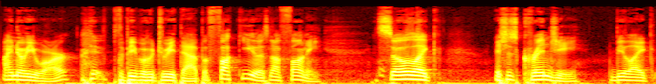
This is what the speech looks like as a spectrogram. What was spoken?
I know you are, the people who tweet that, but fuck you. It's not funny. It's so like, it's just cringy. Be like,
